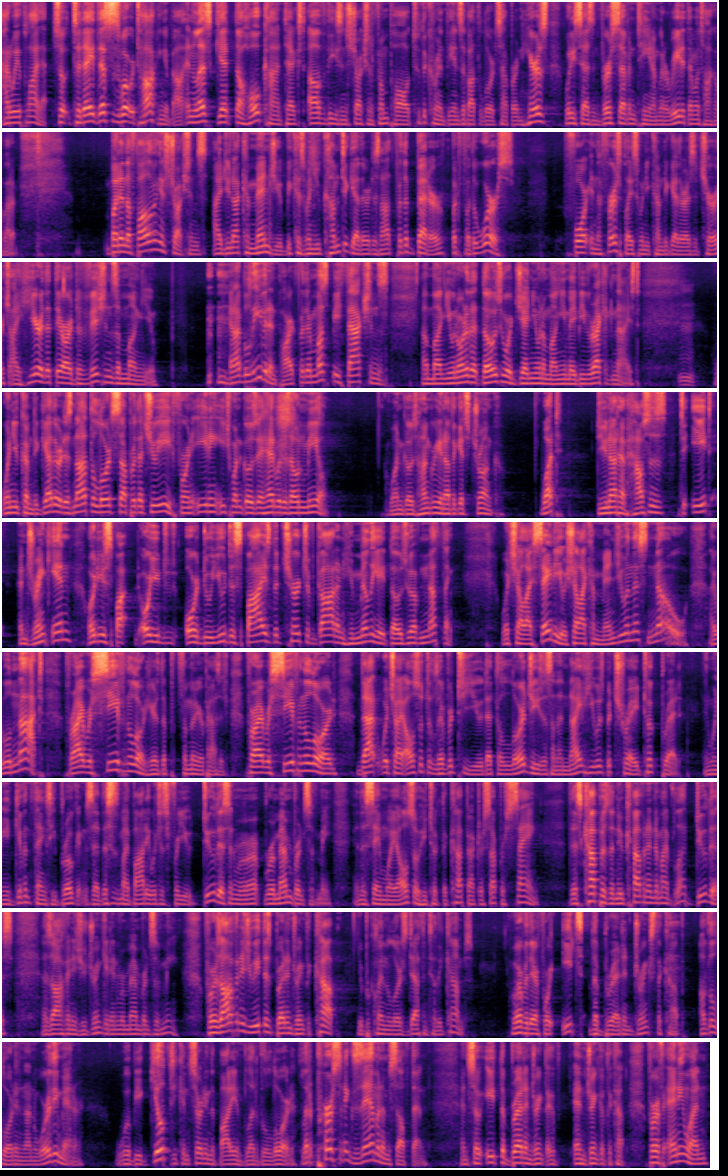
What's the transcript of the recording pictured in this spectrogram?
how do we apply that? So today, this is what we're talking about, and let's get the whole context of these instructions from Paul to the Corinthians about the Lord's Supper. And here's what he says in verse 17. I'm going to read it, then we'll talk about it. But in the following instructions, I do not commend you, because when you come together, it is not for the better, but for the worse. For in the first place, when you come together as a church, I hear that there are divisions among you. and I believe it in part, for there must be factions among you in order that those who are genuine among you may be recognized. Mm. When you come together, it is not the Lord's Supper that you eat, for in eating, each one goes ahead with his own meal. One goes hungry, another gets drunk. What? Do you not have houses to eat and drink in, or do you or you or do you despise the church of God and humiliate those who have nothing? What shall I say to you? Shall I commend you in this? No, I will not. For I received from the Lord, here's the familiar passage. For I received from the Lord that which I also delivered to you, that the Lord Jesus, on the night he was betrayed, took bread. And when he had given thanks, he broke it and said, This is my body, which is for you. Do this in remem- remembrance of me. In the same way, also, he took the cup after supper, saying, This cup is the new covenant in my blood. Do this as often as you drink it in remembrance of me. For as often as you eat this bread and drink the cup, you proclaim the Lord's death until he comes. Whoever therefore eats the bread and drinks the cup of the Lord in an unworthy manner will be guilty concerning the body and blood of the Lord. Let a person examine himself then, and so eat the bread and drink the and drink of the cup. For if anyone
